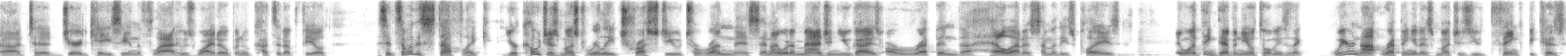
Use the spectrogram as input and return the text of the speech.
uh, to Jared Casey in the flat, who's wide open, who cuts it upfield. I said, some of this stuff, like your coaches must really trust you to run this. And I would imagine you guys are repping the hell out of some of these plays. And one thing Devin Neal told me is like, we're not repping it as much as you'd think because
